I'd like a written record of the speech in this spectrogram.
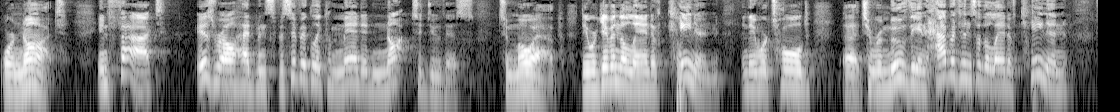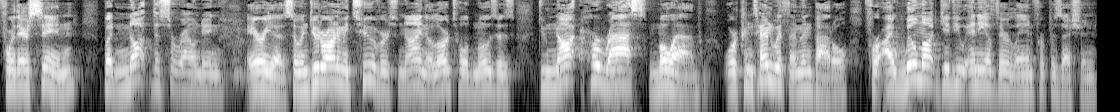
or not. In fact, Israel had been specifically commanded not to do this to Moab. They were given the land of Canaan, and they were told uh, to remove the inhabitants of the land of Canaan for their sin, but not the surrounding areas. So in Deuteronomy 2, verse 9, the Lord told Moses, Do not harass Moab or contend with them in battle, for I will not give you any of their land for possession,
